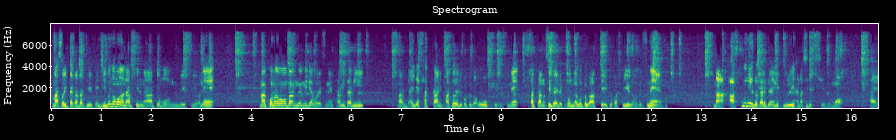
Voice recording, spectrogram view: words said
まあそういった形ですね、自分のものになってるなって思うんですよね。まあこの番組でもですね、たびたび、まあ大体サッカーに例えることが多くてですね、サッカーの世界でこんなことがあってとかっていうのをですね、まあアップデートされてないんで古い話ですけれども、はい。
